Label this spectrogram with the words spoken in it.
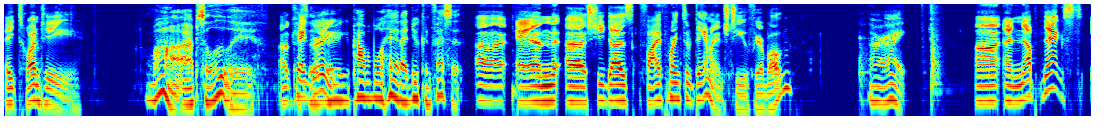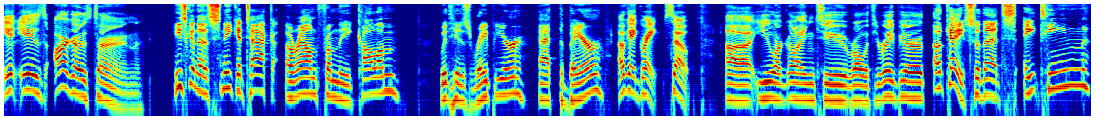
a 20. Wow, absolutely. Okay, It's a great. very palpable hit. I do confess it. Uh, and uh, she does five points of damage to you, Firbolg. All right. Uh, and up next, it is Argo's turn. He's going to sneak attack around from the column with his rapier at the bear. Okay, great. So uh, you are going to roll with your rapier. Okay, so that's 18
